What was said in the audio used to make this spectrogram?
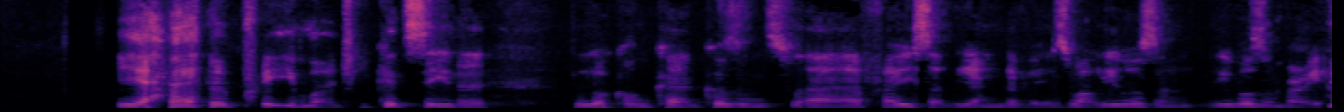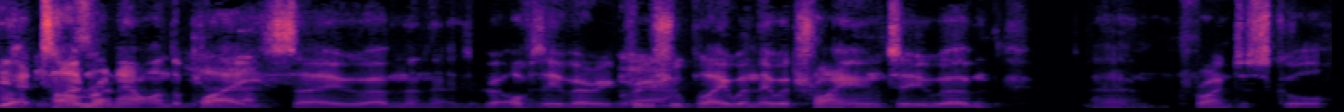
yeah, pretty much. You could see the look on Kirk Cousins' uh, face at the end of it as well. He wasn't. He wasn't very. Happy, yeah, time ran out on the play, yeah. so um, obviously a very crucial yeah. play when they were trying to um, um, trying to score.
